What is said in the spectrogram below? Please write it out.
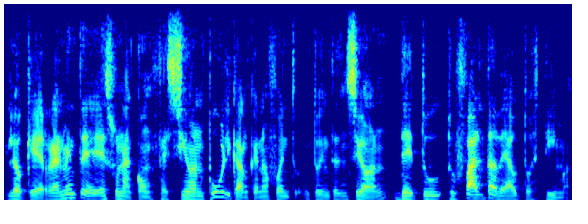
lo que realmente es una confesión pública, aunque no fue tu, tu intención, de tu, tu falta de autoestima.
